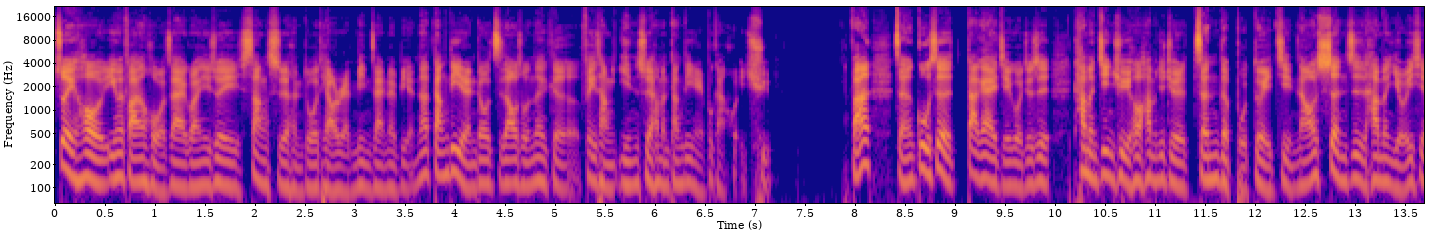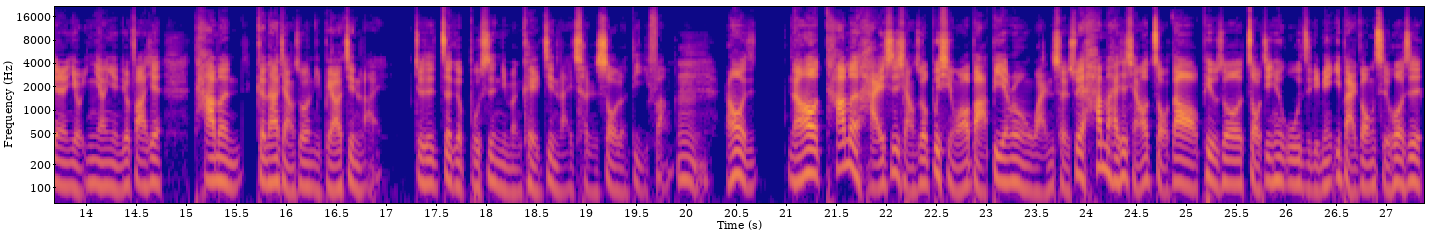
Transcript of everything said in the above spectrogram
最后因为发生火灾的关系，所以丧失很多条人命在那边。那当地人都知道说那个非常阴，所以他们当地人也不敢回去。反正整个故事大概的结果就是，他们进去以后，他们就觉得真的不对劲，然后甚至他们有一些人有阴阳眼，就发现他们跟他讲说：“你不要进来，就是这个不是你们可以进来承受的地方。”嗯，然后然后他们还是想说不行，我要把毕业论文完成，所以他们还是想要走到，譬如说走进去屋子里面一百公尺，或者是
